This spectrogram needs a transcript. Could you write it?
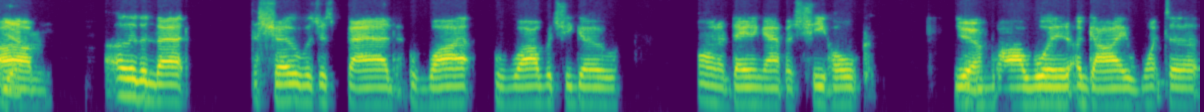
Yeah. Um, other than that, the show was just bad. Why? Why would she go on a dating app as She Hulk? Yeah. Why would a guy want to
